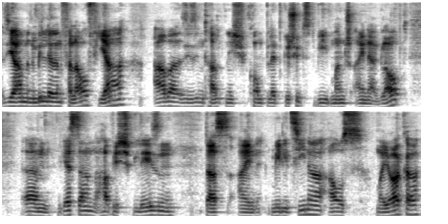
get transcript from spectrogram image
Sie haben einen milderen Verlauf, ja, aber sie sind halt nicht komplett geschützt, wie manch einer glaubt. Ähm, gestern habe ich gelesen, dass ein Mediziner aus Mallorca,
